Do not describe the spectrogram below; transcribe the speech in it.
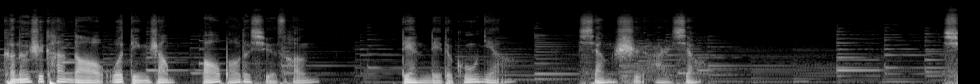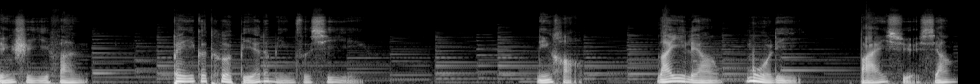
可能是看到我顶上薄薄的雪层，店里的姑娘。相视而笑，巡视一番，被一个特别的名字吸引。您好，来一两茉莉白雪香。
